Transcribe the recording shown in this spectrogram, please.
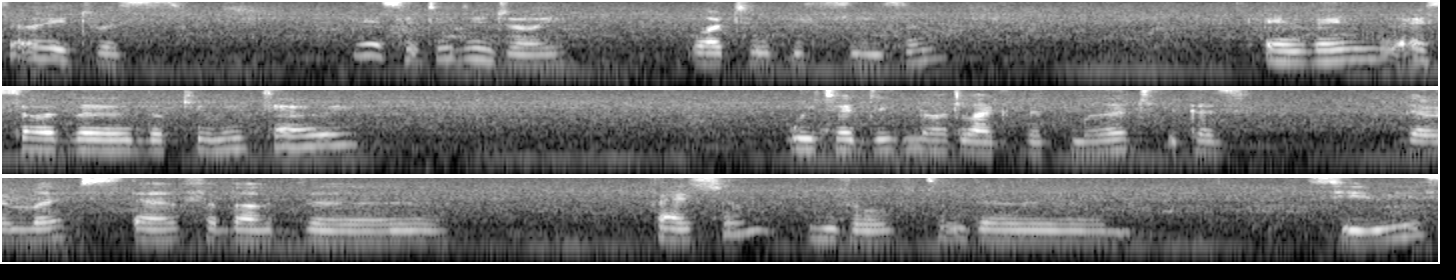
so it was yes I did enjoy watching this season and then I saw the documentary which I did not like that much because there are much stuff about the fashion involved in the series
